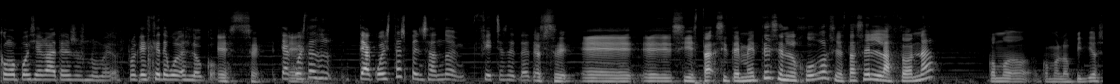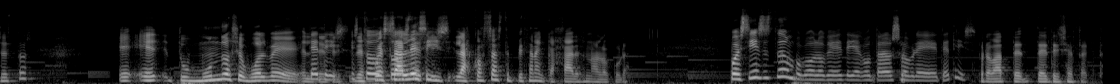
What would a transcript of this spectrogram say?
cómo puedes llegar a tener esos números. Porque es que te vuelves loco. Es, sí, te, eh, acuestas, te acuestas pensando en fichas de Tetris. Sí, eh, eh, si, está, si te metes en el juego, si estás en la zona, como, como los vídeos estos, eh, eh, tu mundo se vuelve el Tetris, Tetris. es todo- Después todo sales Tetris. y las cosas te empiezan a encajar, es una locura. Pues sí, eso es todo un poco lo que quería contaros sobre Tetris. Probad te- Tetris Effect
